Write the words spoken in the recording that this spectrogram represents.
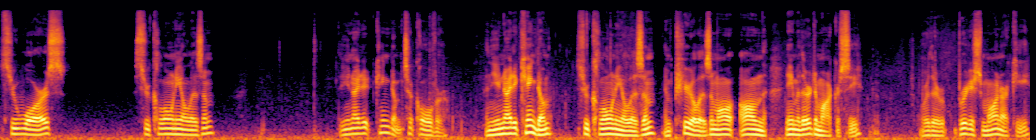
through wars, through colonialism. The United Kingdom took over. And the United Kingdom, through colonialism, imperialism, all, all in the name of their democracy, or their British monarchy,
